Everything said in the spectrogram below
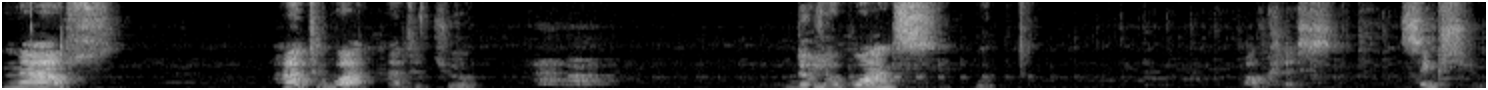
Now, how to what? How to choose? Do you want? Okay, thank you.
